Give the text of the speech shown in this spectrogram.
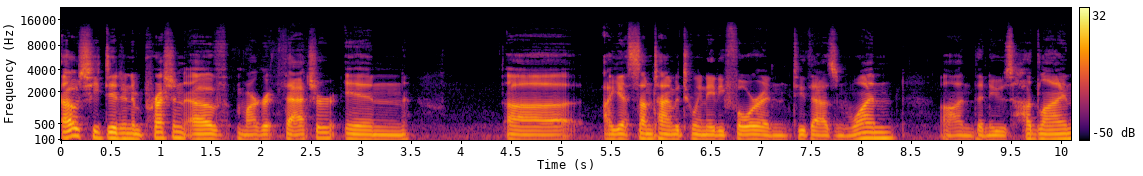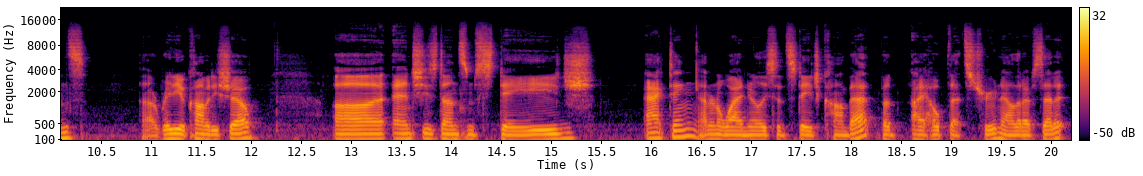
oh, she did an impression of Margaret Thatcher in, uh, I guess, sometime between 84 and 2001 on the news Huddlines uh, radio comedy show. Uh, and she's done some stage acting. I don't know why I nearly said stage combat, but I hope that's true now that I've said it.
